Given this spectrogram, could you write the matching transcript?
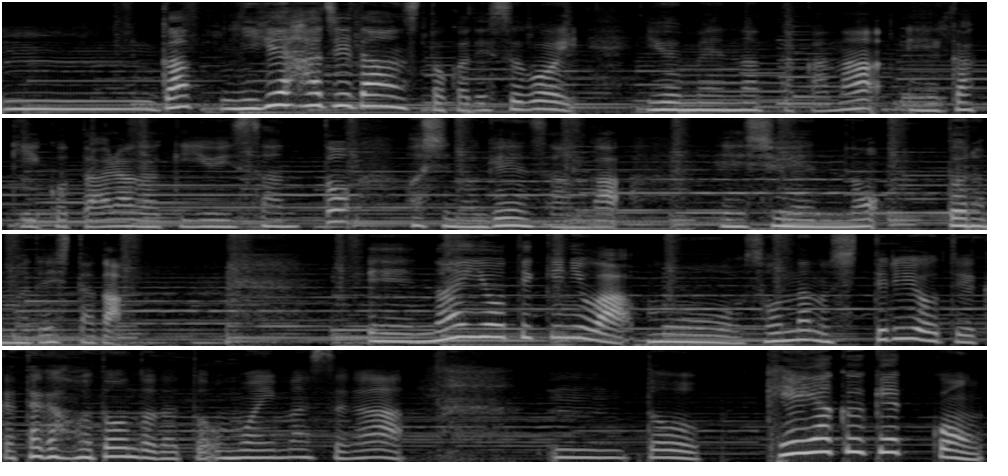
うんが逃げ恥ダンスとかですごい有名になったかな、えー、ガッキーこと新垣結衣さんと星野源さんが、えー、主演のドラマでしたが、えー、内容的にはもうそんなの知ってるよという方がほとんどだと思いますがうんと契約結婚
